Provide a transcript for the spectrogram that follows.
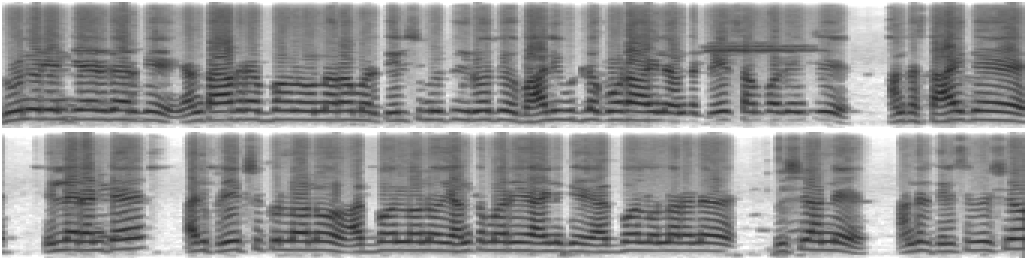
జూనియర్ ఎన్టీఆర్ గారికి ఎంత ఆదరాభిమానం ఉన్నారో మరి తెలిసి మీకు ఈరోజు బాలీవుడ్లో కూడా ఆయన అంత క్రేజ్ సంపాదించి అంత స్థాయికి వెళ్ళారంటే అది ప్రేక్షకుల్లోనూ అభిమానుల్లోనూ ఎంత మరి ఆయనకి అభిమానులు ఉన్నారనే విషయాన్ని అందరికి తెలిసిన విషయం.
